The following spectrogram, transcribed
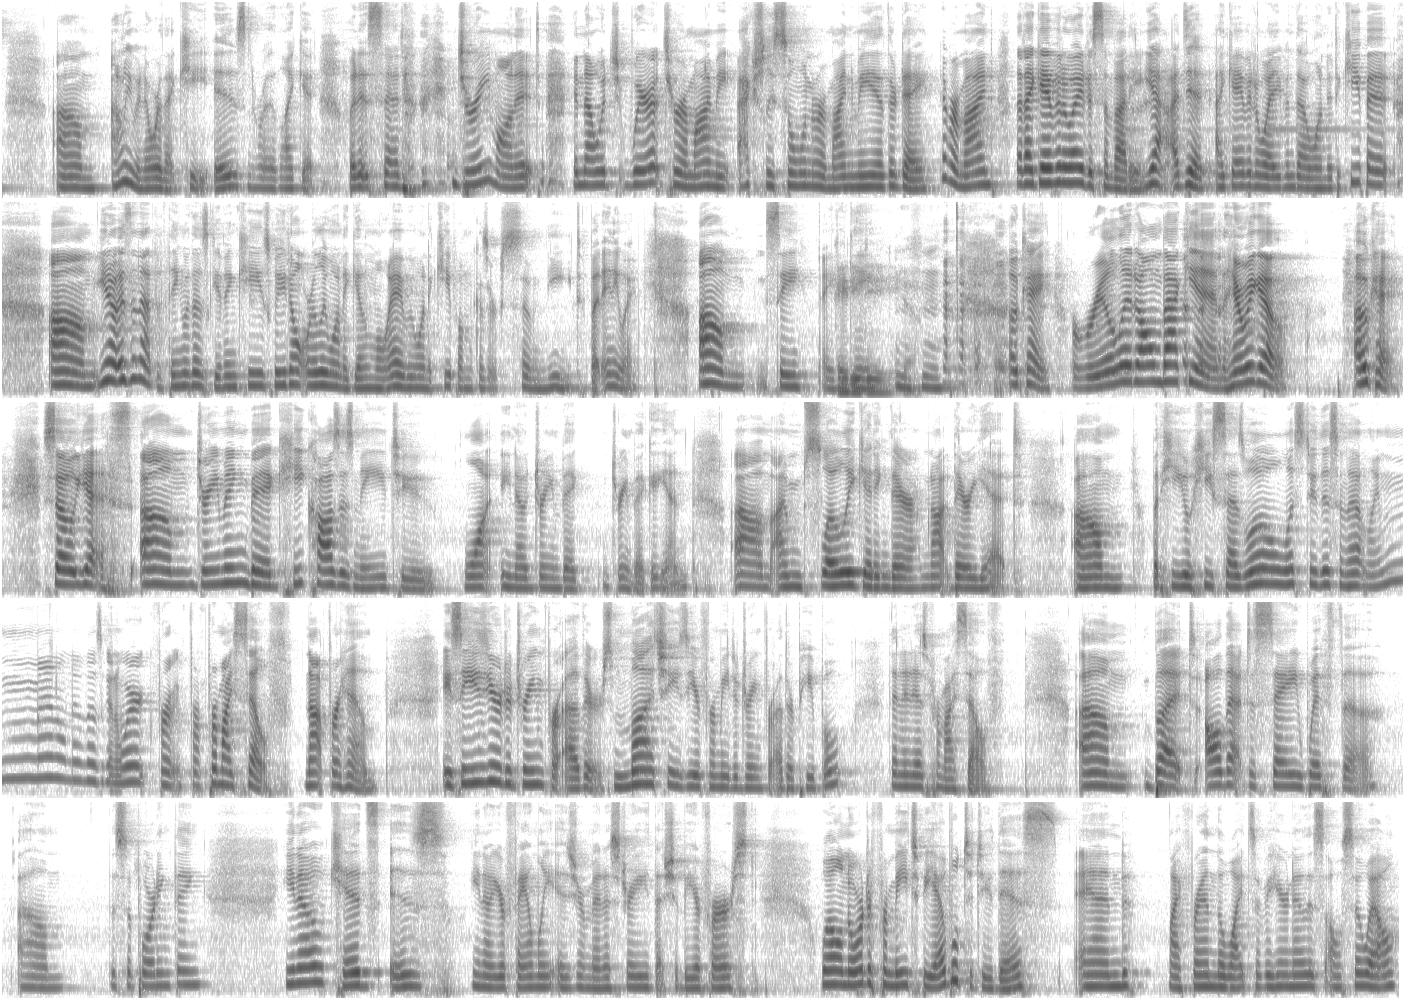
Um, I don't even know where that key is, and I really like it. But it said dream on it, and I would wear it to remind me. Actually, someone reminded me the other day, never mind, that I gave it away to somebody. Yeah, I did. I gave it away even though I wanted to keep it. Um, you know, isn't that the thing with those giving keys? We don't really want to give them away. We want to keep them because they're so neat. But anyway, um, see, ADD. ADD, yeah. hmm okay, reel it on back in. Here we go. Okay, so yes, um, dreaming big. He causes me to want, you know, dream big, dream big again. Um, I'm slowly getting there. I'm not there yet. Um, but he he says, well, let's do this and that. I'm like, mm, I don't know if that's gonna work for, for for myself, not for him. It's easier to dream for others. Much easier for me to dream for other people than it is for myself. Um, but all that to say with the um, the supporting thing, you know, kids is you know your family is your ministry. That should be your first. Well, in order for me to be able to do this, and my friend the Whites over here know this also well.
